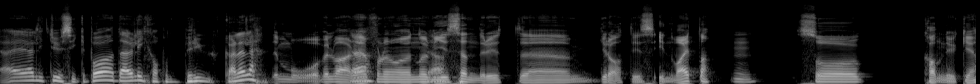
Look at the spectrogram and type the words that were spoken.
jeg er litt usikker på. Det er jo linka opp mot brukeren, eller? Det må vel være det. Ja. For når, når Ja. vi sender ut uh, gratis invite, da, så kan jo ikke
